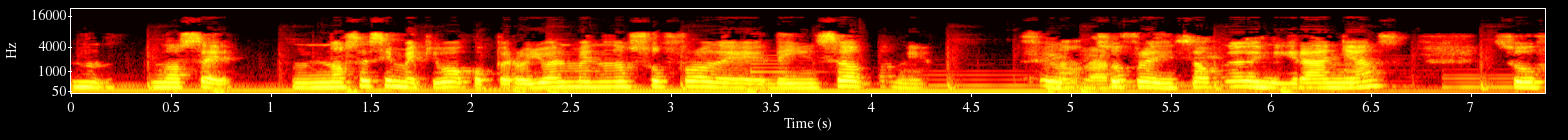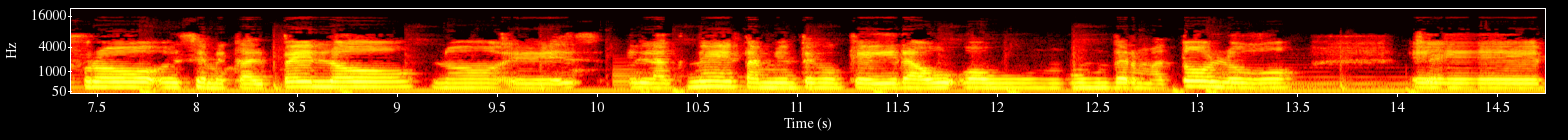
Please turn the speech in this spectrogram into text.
no sé, no sé si me equivoco, pero yo al menos sufro de, insomnio. Sufro de insomnio, de migrañas, sufro, se me cae el pelo, ¿no? Es, el acné, también tengo que ir a, un, dermatólogo. Eh,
